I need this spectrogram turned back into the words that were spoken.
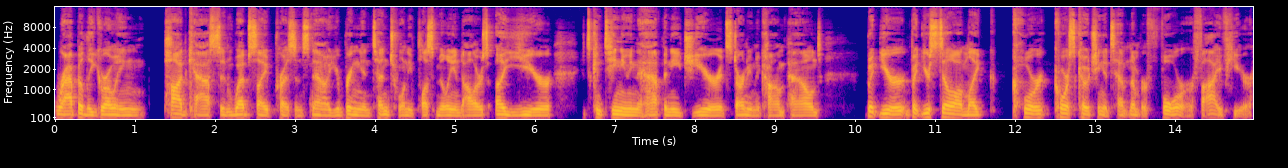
rapidly growing podcast and website presence now. You're bringing in 10 20 plus million dollars a year it's continuing to happen each year. It's starting to compound, but you're but you're still on like core course coaching attempt number four or five here.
